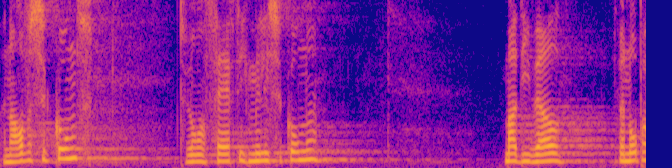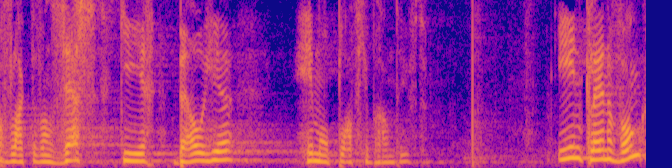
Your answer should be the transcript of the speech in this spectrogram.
Een halve seconde, 250 milliseconden, maar die wel een oppervlakte van zes keer België helemaal plat gebrand heeft. Eén kleine vonk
